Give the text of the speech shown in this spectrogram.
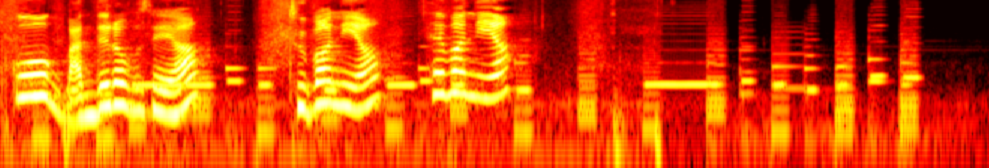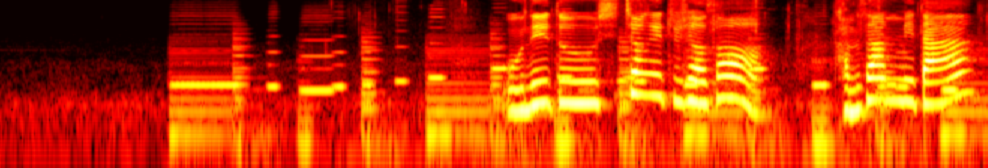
꼭 만들어 보세요. 두 번이요? 세 번이요? 오늘도 시청해주셔서 감사합니다.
